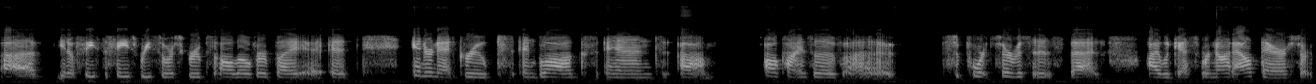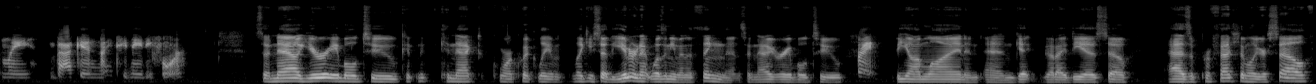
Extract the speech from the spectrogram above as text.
uh, you know face to face resource groups all over, but uh, internet groups and blogs and um, all kinds of uh, support services that I would guess were not out there certainly back in 1984. So now you're able to connect more quickly. Like you said, the internet wasn't even a thing then. So now you're able to right. be online and, and get good ideas. So as a professional yourself,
